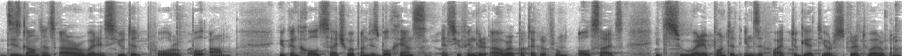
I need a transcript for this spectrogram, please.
These gauntlets are very suited for pole arm. You can hold such weapon with both hands, as your fingers are protected from all sides. It's very important in the fight to get your spread weapon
